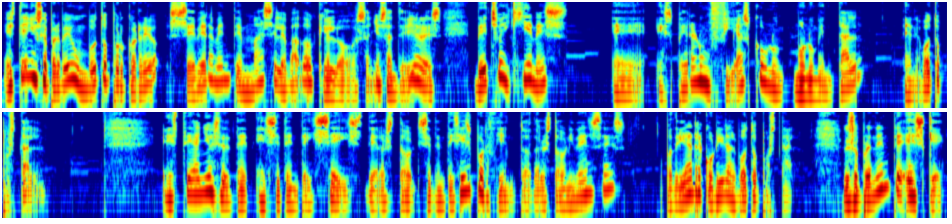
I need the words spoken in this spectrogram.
Este año se prevé un voto por correo severamente más elevado que los años anteriores. De hecho, hay quienes eh, esperan un fiasco monumental en el voto postal. Este año el 76 de los 76% de los estadounidenses podrían recurrir al voto postal. Lo sorprendente es que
